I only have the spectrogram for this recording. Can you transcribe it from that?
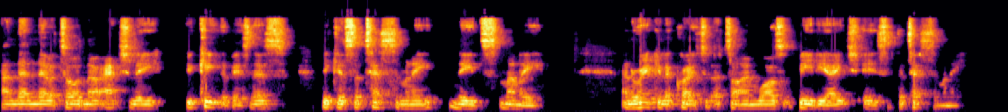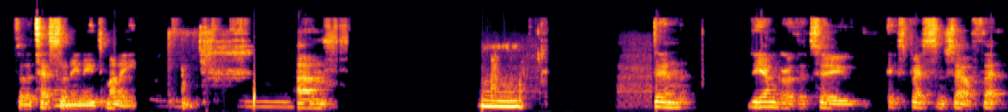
And then they were told, no, actually, you keep the business because the testimony needs money. And a regular quote at the time was BDH is the testimony. So the testimony needs money. Um, Mm. then the younger of the two expressed himself that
